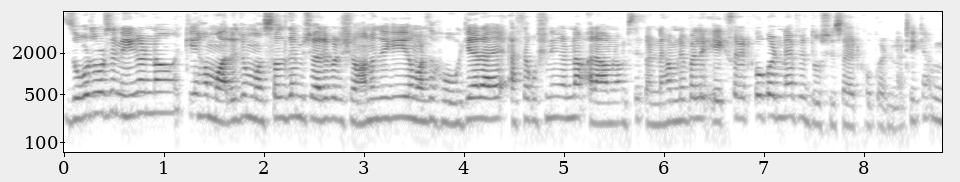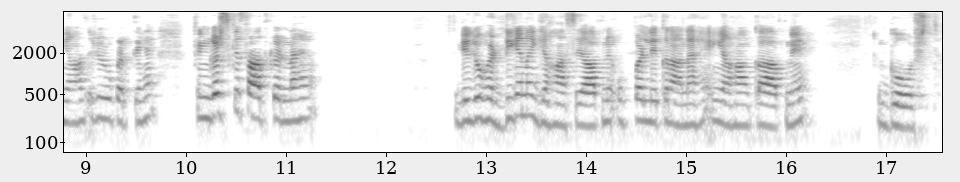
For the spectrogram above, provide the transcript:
ज़ोर ज़ोर से नहीं करना कि हमारे जो मसल्स हैं, बेचारे परेशान हो जाएँगे, ये हमारे साथ हो गया रहा है, ऐसा कुछ नहीं करना आराम आराम से करना है। हमने पहले एक साइड को करना है, फिर दूसरी साइड को करना है, ठीक है? हम यहाँ से शुरू करते हैं। फिंगर्स के साथ करना है। ये जो हड्डी है ना, यहाँ से आपने ऊपर लेकर आना है, यहाँ का आपने गोश्त।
